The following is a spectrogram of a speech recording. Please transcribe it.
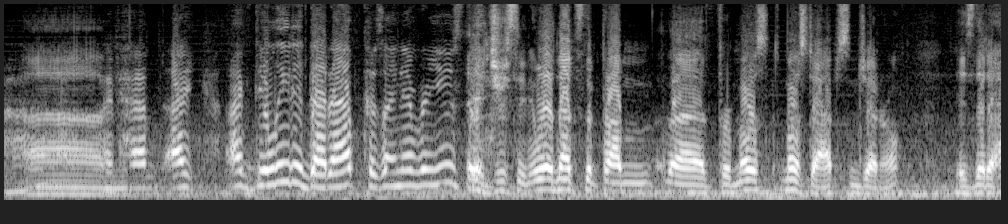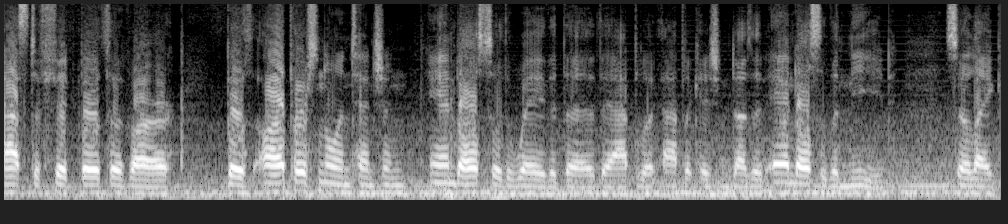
Ah, I've Um, had I I've deleted that app because I never used it. Interesting. Well, that's the problem uh, for most most apps in general, is that it has to fit both of our both our personal intention and also the way that the the appli application does it, and also the need. So, like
